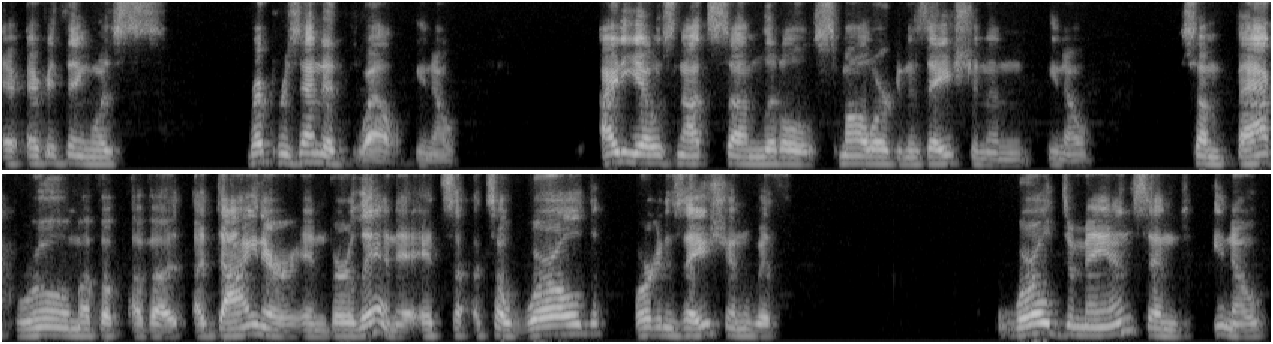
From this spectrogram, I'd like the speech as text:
everything was represented well, you know, IDO is not some little small organization and you know some back room of a, of a, a diner in Berlin. It's a, it's a world organization with world demands, and you know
